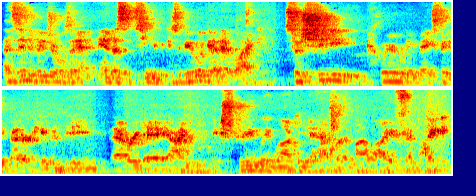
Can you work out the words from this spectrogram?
as individuals and, and as a team, because if you look at it like, so she clearly makes me a better human being every day. I'm extremely lucky to have her in my life, and like,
